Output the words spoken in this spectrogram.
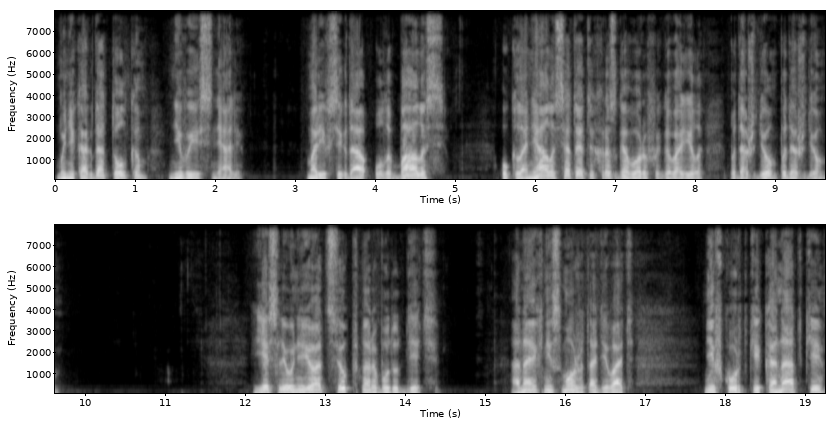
мы никогда толком не выясняли. Мари всегда улыбалась, уклонялась от этих разговоров и говорила «подождем, подождем». Если у нее от Сюпнера будут дети, она их не сможет одевать ни в куртки-канатки,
